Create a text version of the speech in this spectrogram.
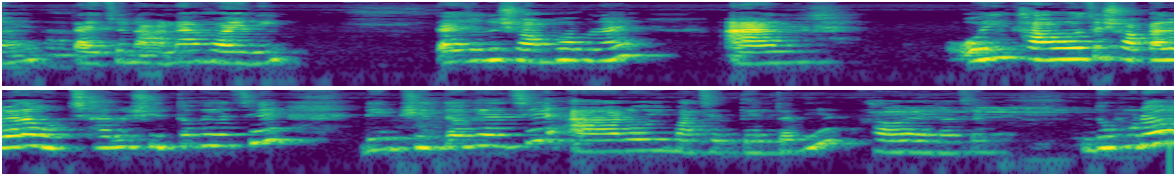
নয় তাই জন্য আনা হয়নি। তাই জন্য সম্ভব নয়। আর ওই খাওয়া হচ্ছে সকালবেলা উচ্ছে আলু সিদ্ধ খেয়েছি, ডিম সিদ্ধ খেয়েছি, আর ওই মাছের তেলটা দিয়ে খাওয়া হয়ে গেছে। দুপুরেও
